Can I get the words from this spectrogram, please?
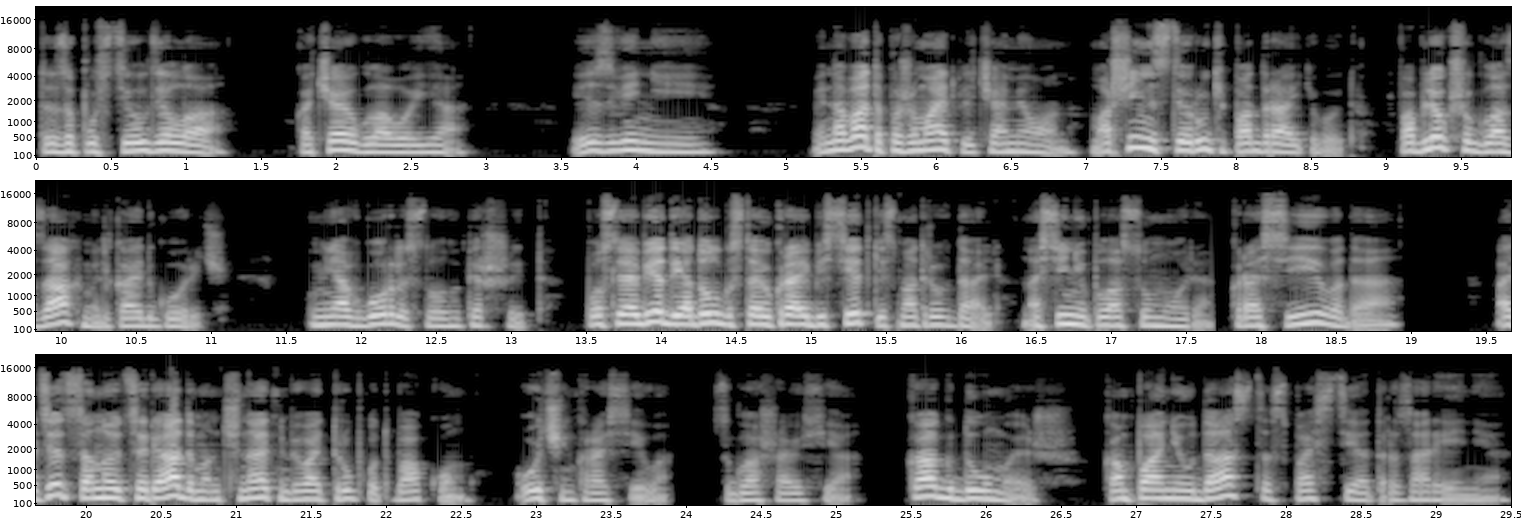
ты запустил дела». Качаю головой я. «Извини». Виновато пожимает плечами он. Морщинистые руки подрагивают. В поблекших глазах мелькает горечь. У меня в горле словно першит. После обеда я долго стою у края беседки и смотрю вдаль, на синюю полосу моря. Красиво, да? Отец становится рядом и начинает набивать трубку табаком. Очень красиво, соглашаюсь я. Как думаешь, компании удастся спасти от разорения?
